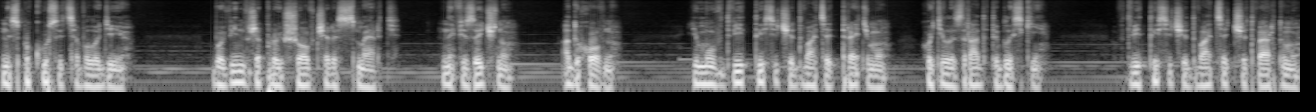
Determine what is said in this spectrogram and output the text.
не спокуситься володію, бо він вже пройшов через смерть не фізично, а духовно. Йому в 2023-му хотіли зрадити близькі. В 2024-му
